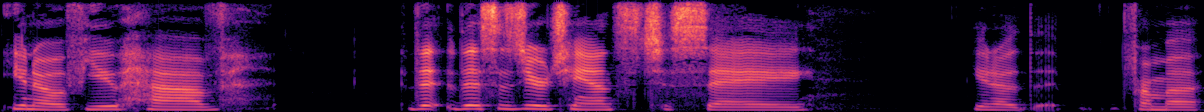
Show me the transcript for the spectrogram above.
you know, if you have, th- this is your chance to say, you know, th- from a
